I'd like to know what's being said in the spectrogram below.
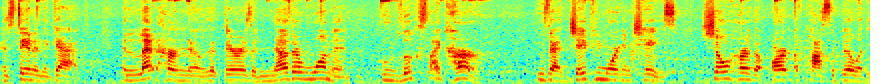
and stand in the gap and let her know that there is another woman who looks like her, who's at JP Morgan Chase. Show her the art of possibility.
